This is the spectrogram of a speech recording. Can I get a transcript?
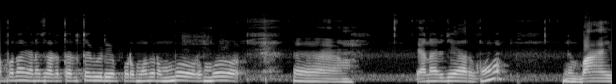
அப்போ தான் எனக்கு அடுத்தடுத்த வீடியோ போடும்போது ரொம்ப ரொம்ப எனர்ஜியாக இருக்கும். பாய்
